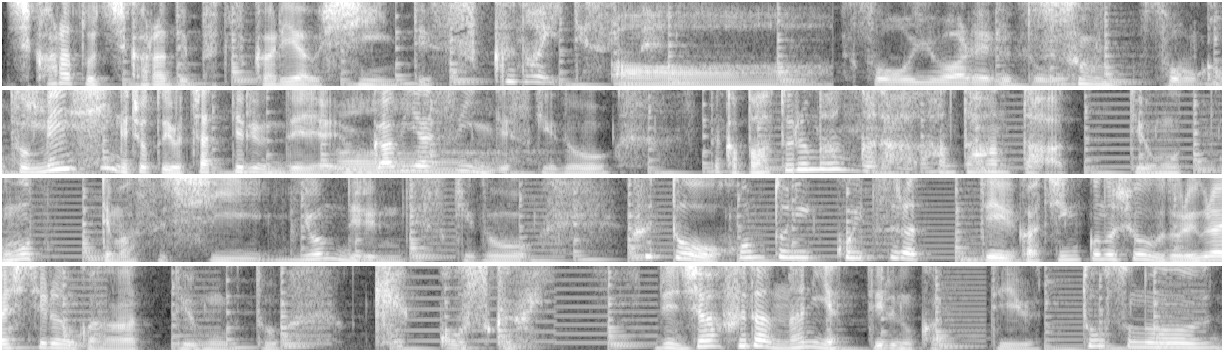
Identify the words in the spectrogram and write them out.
力と力でぶつかり合うシーンって少ないですあよね。あそう言われるとそうそうかもしそうれないメインシーンがちょっと寄っちゃってるんで浮かびやすいんですけどなんかバトル漫画だ「ハンターハンター」って思思ってますし読んでるんですけどふと本当にこいつらってガチンコの勝負どれぐらいしてるのかなって思うと結構少ない。でじゃあ普段何やってるのかっていうとその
